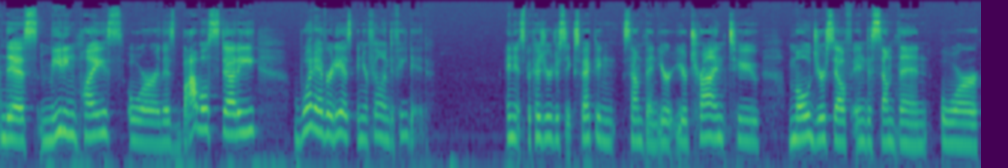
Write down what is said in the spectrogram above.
this meeting place or this Bible study, whatever it is, and you're feeling defeated. And it's because you're just expecting something. You're you're trying to mold yourself into something or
